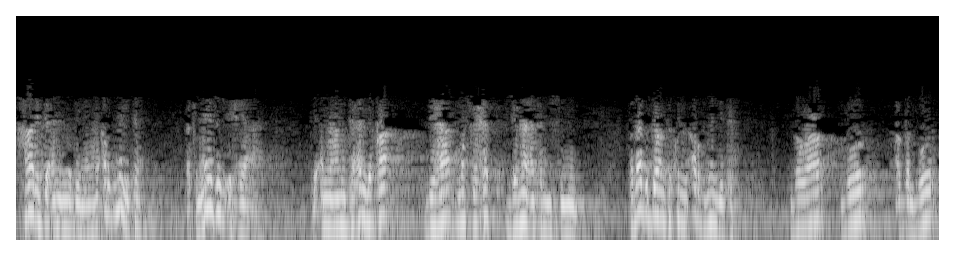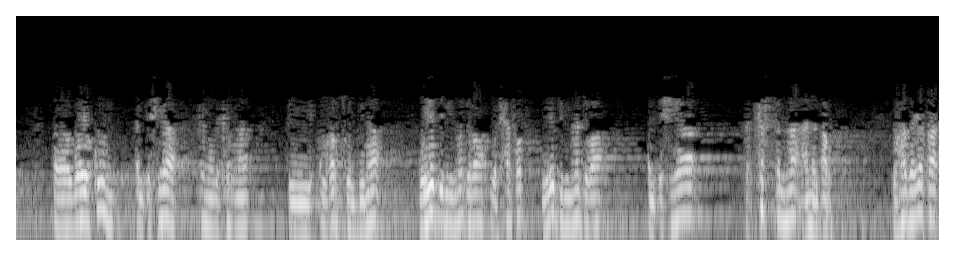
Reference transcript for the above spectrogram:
خارج عن المدينة وهي أرض ميتة لكن ما يجوز إحياءها لأنها متعلقة بها مصلحة جماعة المسلمين. فلا بد أن تكون الأرض ميتة. بوار بور أرض البور. آه، ويكون الإحياء كما ذكرنا في الغرس والبناء ويجري مجرى والحفر ويجري مجرى الإحياء كف الماء عن الأرض. وهذا يقع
